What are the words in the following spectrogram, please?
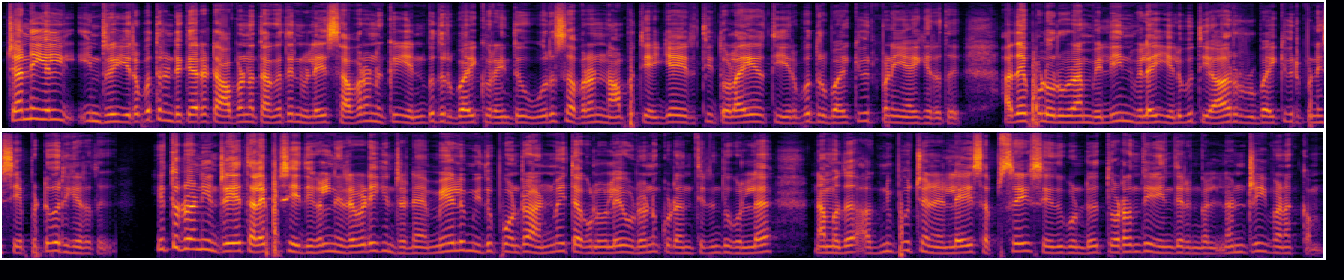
சென்னையில் இன்று இருபத்தி ரெண்டு கேரட் ஆபண தங்கத்தின் விலை சவரனுக்கு எண்பது ரூபாய் குறைந்து ஒரு சவரன் நாற்பத்தி ஐயாயிரத்தி தொள்ளாயிரத்தி இருபது ரூபாய்க்கு விற்பனையாகிறது. அதேபோல் ஒரு கிராம் வெள்ளியின் விலை எழுபத்தி ஆறு ரூபாய்க்கு விற்பனை செய்யப்பட்டு வருகிறது. இத்துடன் இன்றைய தலைப்புச் செய்திகள் நிறைவடைகின்றன. மேலும் இதுபோன்ற அண்மை தகவல்களை உடனுக்குடன் தெரிந்து கொள்ள நமது அக்னிபூ சேனலை சப்ஸ்கிரைப் செய்து கொண்டு தொடர்ந்து இணைந்திருங்கள். நன்றி வணக்கம்.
